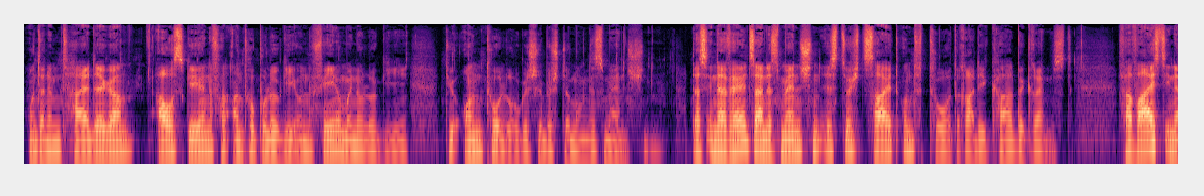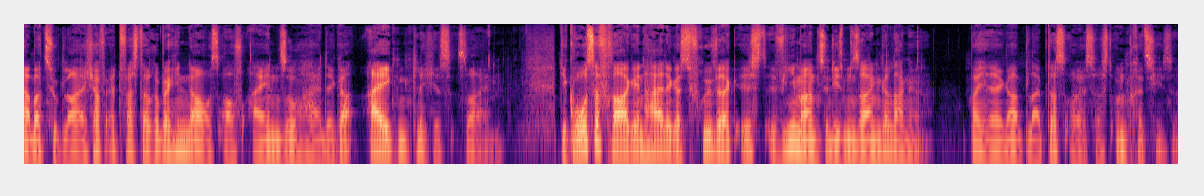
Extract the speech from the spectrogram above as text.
unternimmt Heidegger, ausgehend von Anthropologie und Phänomenologie, die ontologische Bestimmung des Menschen. Das in der Welt seines Menschen ist durch Zeit und Tod radikal begrenzt, verweist ihn aber zugleich auf etwas darüber hinaus, auf ein, so Heidegger, eigentliches Sein. Die große Frage in Heideggers Frühwerk ist, wie man zu diesem Sein gelange. Bei Jäger bleibt das äußerst unpräzise.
